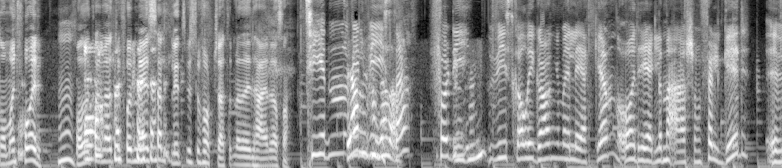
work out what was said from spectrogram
noe man får. Mm. Og det kan være at du får mer selvtillit hvis du fortsetter med den her, altså. Tiden vil vise, fordi Mhm. vi skal i gang med leken, og reglene er som følger. Eh,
